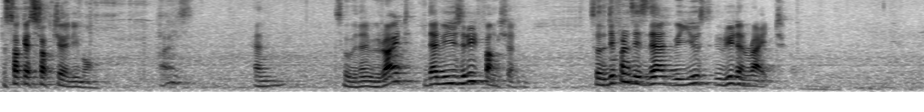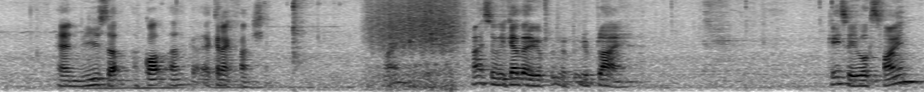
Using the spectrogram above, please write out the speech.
the socket structure anymore. Right? And so then we write, then we use read function. So the difference is that we use read and write. And we use a, a, call, a, connect function. Right? right? So we get a re reply. Okay, so it works fine.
